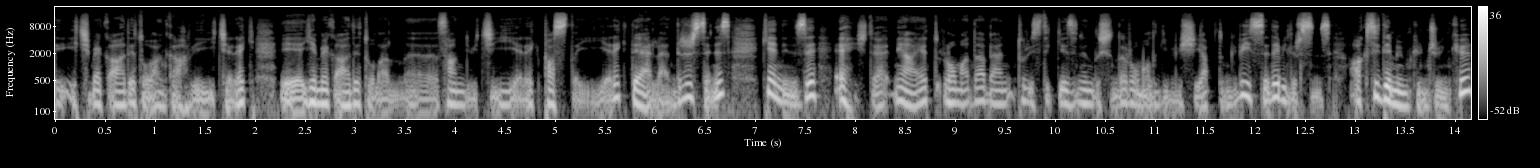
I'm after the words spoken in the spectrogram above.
içmek adet olan kahveyi içerek e, yemek adet olan sandviçi yiyerek pastayı yiyerek değerlendirirseniz kendinizi eh işte nihayet Roma'da ben turistik gezinin dışında Romalı gibi bir şey yaptım gibi hissedebilirsiniz. Aksi de mümkün çünkü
